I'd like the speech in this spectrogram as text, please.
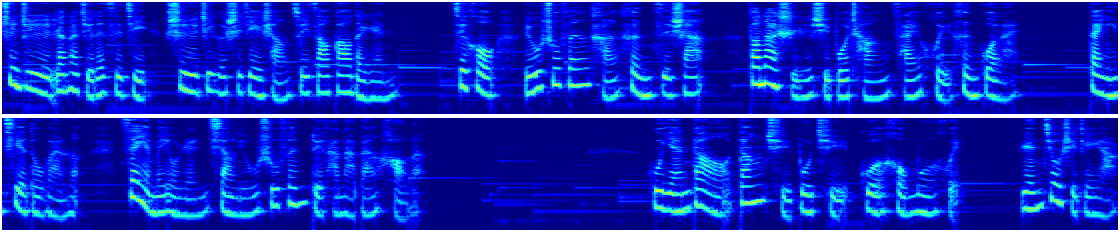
甚至让他觉得自己是这个世界上最糟糕的人。最后，刘淑芬含恨自杀。到那时，许伯常才悔恨过来，但一切都晚了，再也没有人像刘淑芬对他那般好了。古言道：“当娶不娶，过后莫悔。”人就是这样，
